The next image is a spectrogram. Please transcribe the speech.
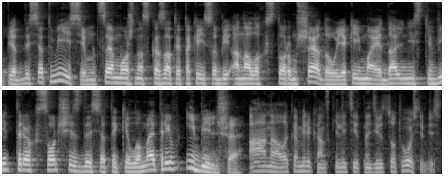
AGM-158. Це можна сказати такий собі аналог Storm Shadow, який має дальність від 360 кілометрів і більше. А аналог американський літить на 980.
